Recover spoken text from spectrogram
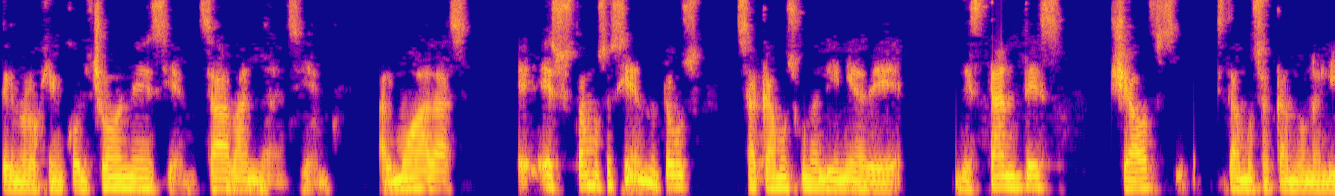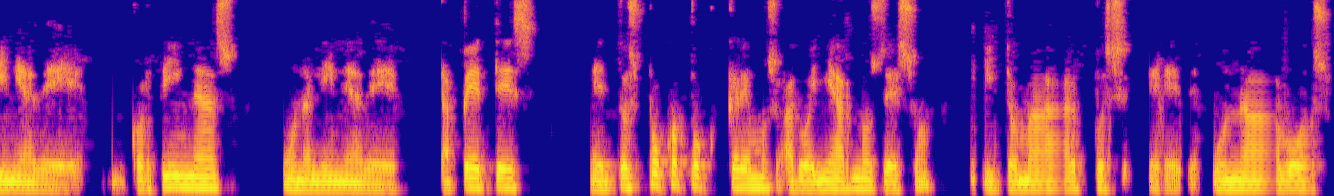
tecnología en colchones y en sábanas y en almohadas. E, eso estamos haciendo. Entonces, sacamos una línea de, estantes, shelves, estamos sacando una línea de cortinas, una línea de tapetes. Entonces, poco a poco queremos adueñarnos de eso y tomar pues eh, una voz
